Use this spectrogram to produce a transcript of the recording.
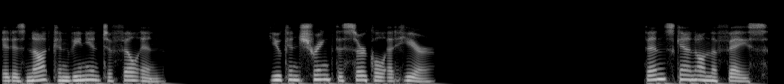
it is not convenient to fill in. You can shrink the circle at here. Then scan on the face.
